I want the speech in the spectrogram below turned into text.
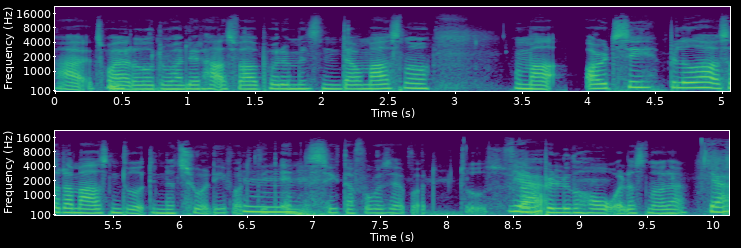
har, jeg tror jeg allerede, du har lidt har svaret på det, men sådan, der er jo meget sådan noget, nogle meget artsy billeder, og så er der meget sådan, du ved, det naturlige, hvor det er Mm. dit ansigt, der fokuserer på, at du ved, flot Ja. yeah. billedet hår eller sådan noget der. Ja.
